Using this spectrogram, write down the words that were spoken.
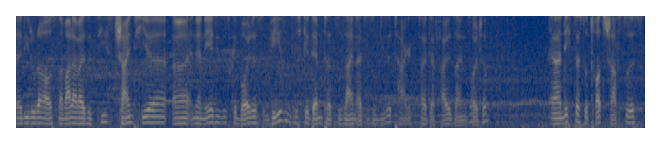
äh, die du daraus normalerweise ziehst, scheint hier äh, in der Nähe dieses Gebäudes wesentlich gedämmter zu sein, als es um diese Tageszeit der Fall sein sollte. Äh, nichtsdestotrotz schaffst du es,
